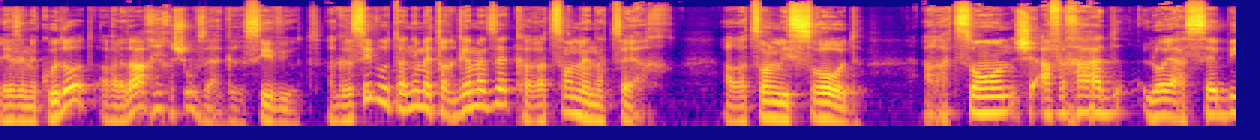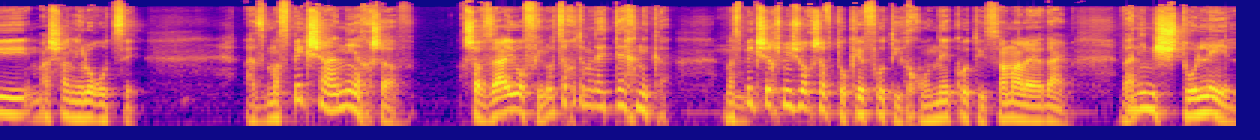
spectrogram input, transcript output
לאיזה נקודות, אבל הדבר הכי חשוב זה אגרסיביות. אגרסיביות, אני מתרגם את זה כרצון לנצח, הרצון לשרוד, הרצון שאף אחד לא יעשה בי מה שאני לא רוצה. אז מספיק שאני עכשיו, עכשיו זה היופי, לא צריך יותר מדי טכניקה. מספיק שיש מישהו עכשיו תוקף אותי, חונק אותי, שם על הידיים, ואני משתולל,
